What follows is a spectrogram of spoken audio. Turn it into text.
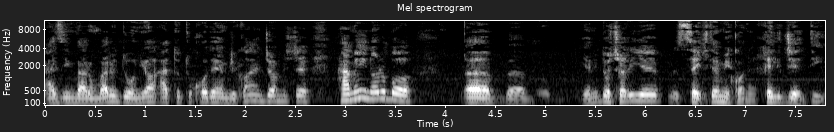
از این ور اونور دنیا حتی تو خود امریکا انجام میشه. همه اینا رو با یعنی دوچار یه سکته می‌کنه. خیلی جدی.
